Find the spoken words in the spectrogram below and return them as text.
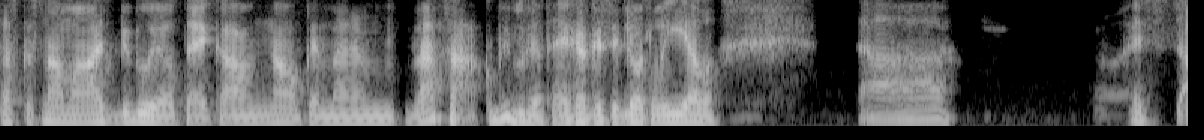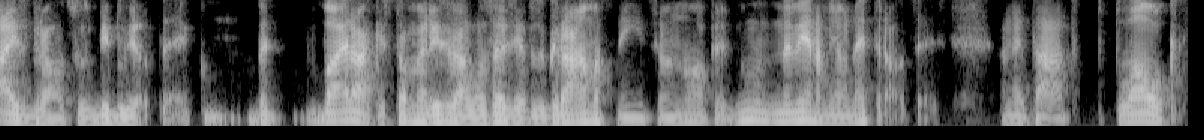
tas, kas nav mājas bibliotekā un nav, piemēram, vecāku bibliotekā, kas ir ļoti liela. Uh, es aizbraucu uz biblioteku, bet vairāk es tomēr izvēlos aiziet uz grāmatnīcu un nopirkt. Nu, nevienam jau netraucēs. Ne tādu plaukt,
